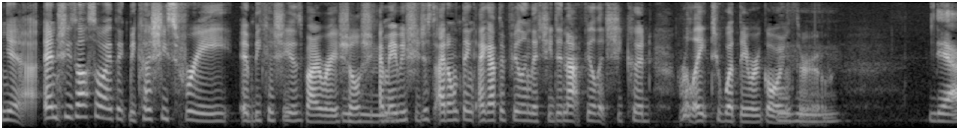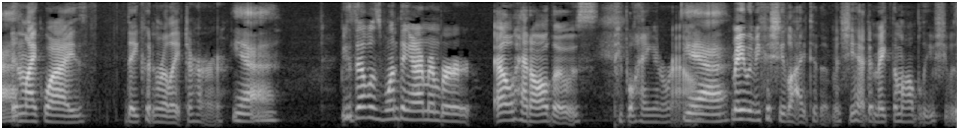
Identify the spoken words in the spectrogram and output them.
Yeah, and she's also, I think, because she's free and because she is biracial, Mm-hmm. and maybe she just, I don't think, I got the feeling that she did not feel that she could relate to what they were going Mm-hmm. through. Yeah. And likewise, they couldn't relate to her. yeah. Because that was one thing I remember Elle had all those people hanging around. Yeah. Mainly because she lied to them and she had to make them all believe she was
